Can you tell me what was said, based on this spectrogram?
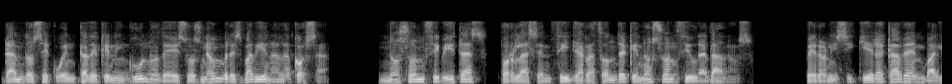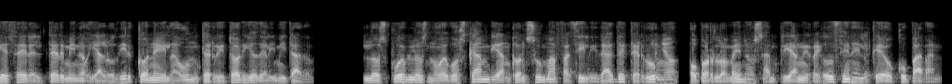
dándose cuenta de que ninguno de esos nombres va bien a la cosa. No son civitas, por la sencilla razón de que no son ciudadanos. Pero ni siquiera cabe embaguecer el término y aludir con él a un territorio delimitado. Los pueblos nuevos cambian con suma facilidad de terruño, o por lo menos amplían y reducen el que ocupaban.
